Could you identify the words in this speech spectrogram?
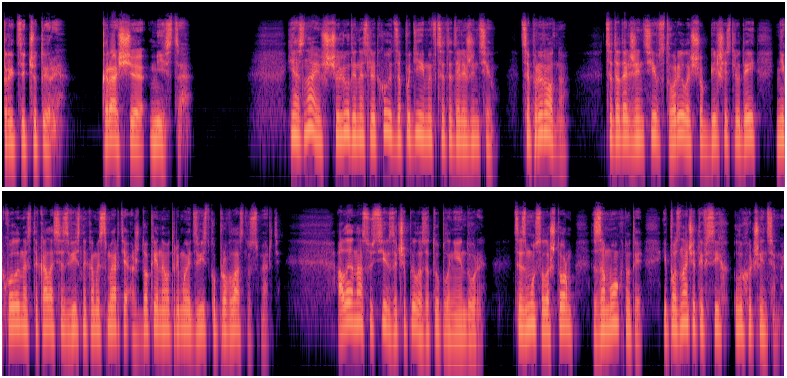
34. Краще місце. Я знаю, що люди не слідкують за подіями в цитаделі жінців. Це природно. Цитадель жінців створили, щоб більшість людей ніколи не стикалася з вісниками смерті, аж доки не отримають звістку про власну смерть. Але нас усіх зачепило затуплення індури. Це змусило шторм замокнути і позначити всіх лихочинцями.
